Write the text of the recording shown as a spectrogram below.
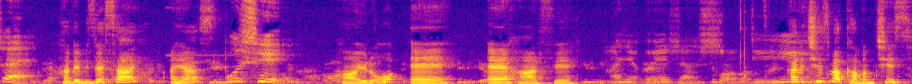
şey. Hadi bize say Ayaz. Bu şey. Hayır o E. E harfi. Hayır öyle. Hadi çiz bakalım çiz.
